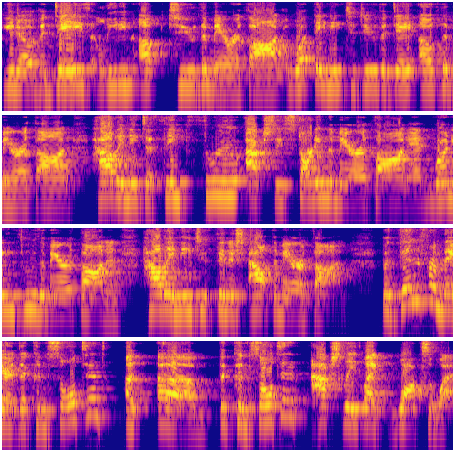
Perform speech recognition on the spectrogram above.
you know, the days leading up to the marathon, what they need to do the day of the marathon, how they need to think through actually starting the marathon and running through the marathon and how they need to finish out the marathon. But then from there, the consultant, uh, um, the consultant actually like walks away.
